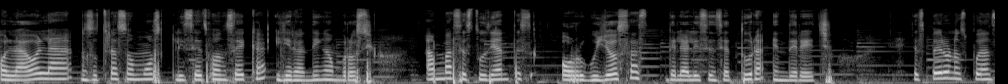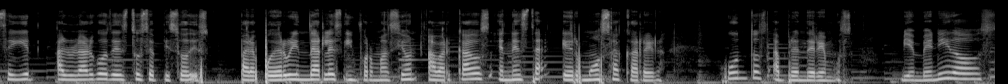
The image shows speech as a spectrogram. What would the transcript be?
Hola, hola, nosotras somos Lisette Fonseca y Geraldine Ambrosio, ambas estudiantes orgullosas de la licenciatura en Derecho. Espero nos puedan seguir a lo largo de estos episodios para poder brindarles información abarcados en esta hermosa carrera. Juntos aprenderemos. Bienvenidos.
